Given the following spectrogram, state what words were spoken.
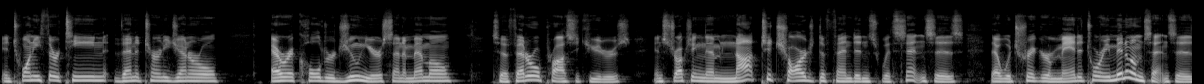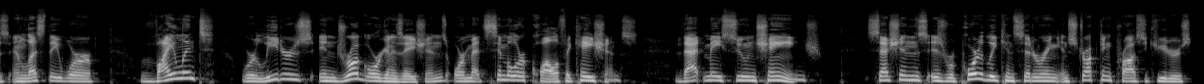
In 2013, then Attorney General Eric Holder Jr. sent a memo to federal prosecutors instructing them not to charge defendants with sentences that would trigger mandatory minimum sentences unless they were violent, were leaders in drug organizations, or met similar qualifications. That may soon change. Sessions is reportedly considering instructing prosecutors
